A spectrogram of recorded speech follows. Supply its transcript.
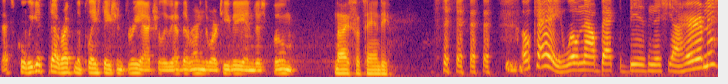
That's cool. We get that right from the PlayStation 3, actually. We have that run into our TV and just boom. Nice, that's handy. okay, well now back to business. Y'all heard me.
